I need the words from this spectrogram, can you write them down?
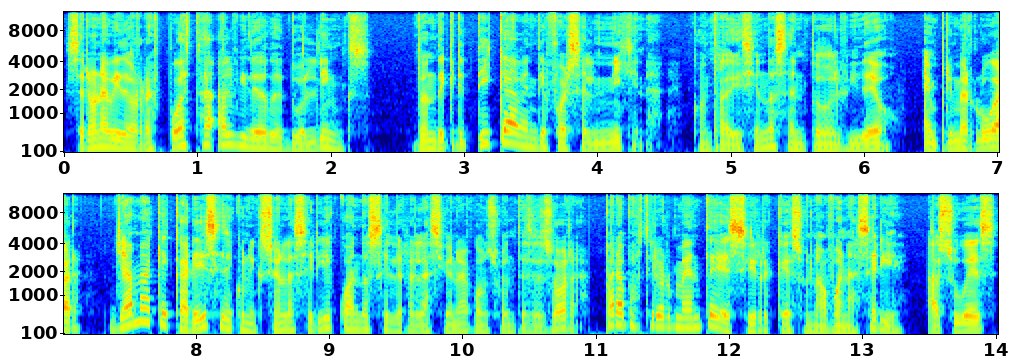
será una video respuesta al video de Duel Links, donde critica a Ben de Fuerza Alienígena, contradiciéndose en todo el video. En primer lugar, llama a que carece de conexión la serie cuando se le relaciona con su antecesora, para posteriormente decir que es una buena serie. A su vez,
